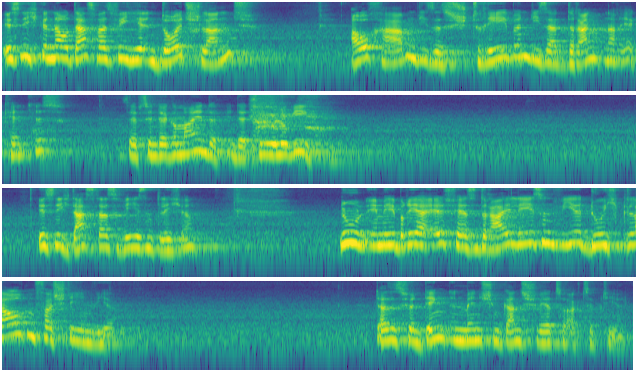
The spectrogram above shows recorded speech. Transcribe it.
Ist nicht genau das, was wir hier in Deutschland auch haben, dieses Streben, dieser Drang nach Erkenntnis, selbst in der Gemeinde, in der Theologie. Ist nicht das das Wesentliche? Nun, im Hebräer 11, Vers 3 lesen wir, durch Glauben verstehen wir. Das ist für einen denkenden Menschen ganz schwer zu akzeptieren.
